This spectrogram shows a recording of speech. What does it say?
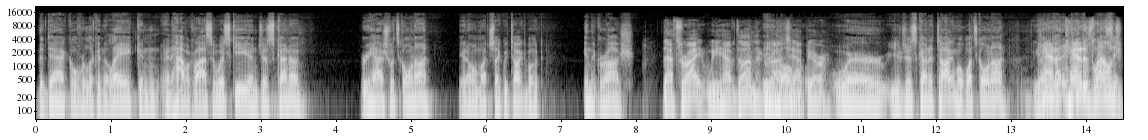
the deck overlooking the lake and and have a glass of whiskey and just kind of rehash what's going on. You know, much like we talked about in the garage. That's right. We have done the you garage know, happy hour. where you're just kind of talking about what's going on. You know, Canada, kinda Canada's. Lounge.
